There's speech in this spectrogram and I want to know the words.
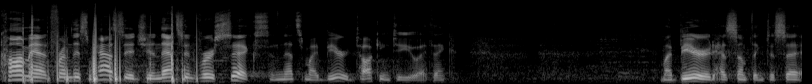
comment from this passage, and that's in verse 6, and that's my beard talking to you, I think. My beard has something to say.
